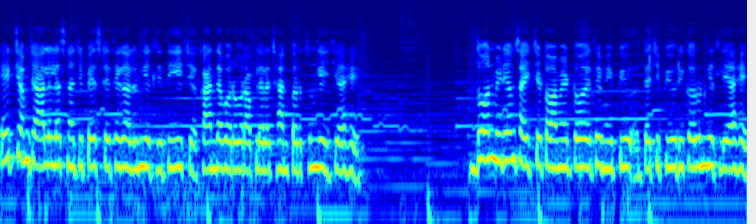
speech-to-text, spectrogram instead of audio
एक चमचा आले लसणाची पेस्ट येथे घालून घेतली ती कांद्याबरोबर आपल्याला छान परतून घ्यायची आहे. दोन मिडियम साईजचे टॉमॅटो येथे मी प्यु त्याची प्युरी करून घेतली आहे.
